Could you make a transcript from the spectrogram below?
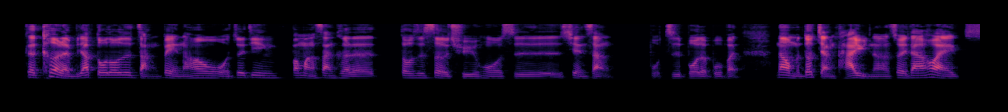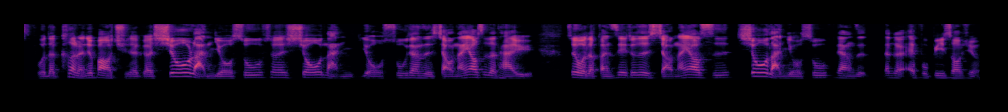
的客人比较多，都是长辈，然后我最近帮忙上课的都是社区或是线上播直播的部分。那我们都讲台语呢，所以大家后来我的客人就帮我取了个修兰有书，所以修兰有书这样子，小南药师的台语。所以我的粉丝页就是小南药师修兰有书这样子，那个 FB 搜寻，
